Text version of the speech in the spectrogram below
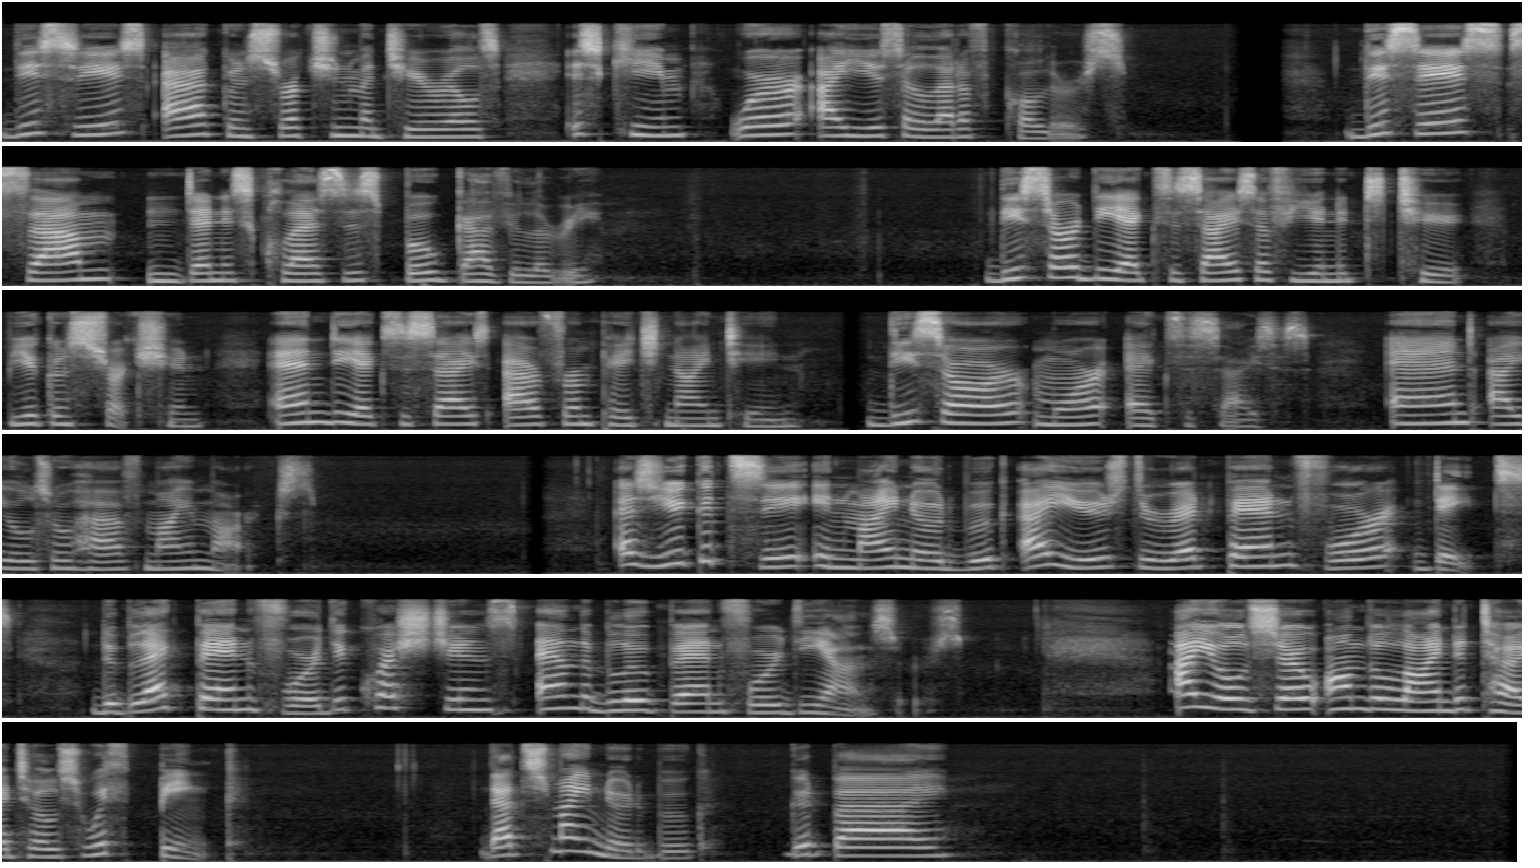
This is a construction materials scheme where I use a lot of colors. This is some Dennis classes vocabulary. These are the exercise of Unit 2, Bioconstruction, and the exercise are from page 19. These are more exercises, and I also have my marks. As you could see in my notebook, I used the red pen for dates, the black pen for the questions, and the blue pen for the answers. I also underlined the titles with pink. That's my notebook. Goodbye.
